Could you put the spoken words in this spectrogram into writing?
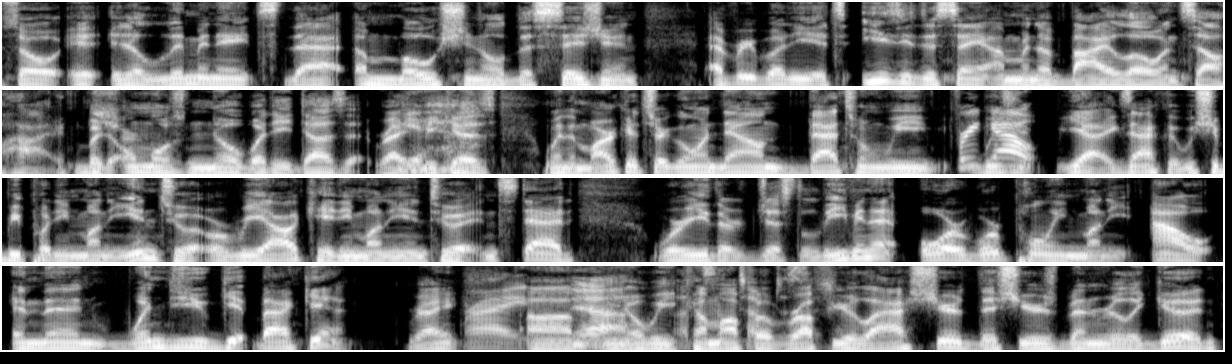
So it, it eliminates that emotional decision everybody it's easy to say i'm going to buy low and sell high but sure. almost nobody does it right yeah. because when the markets are going down that's when we freak we out should, yeah exactly we should be putting money into it or reallocating money into it instead we're either just leaving it or we're pulling money out and then when do you get back in right? Right. Um, yeah, you know, we come off a, a rough decision. year last year. This year's been really good.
